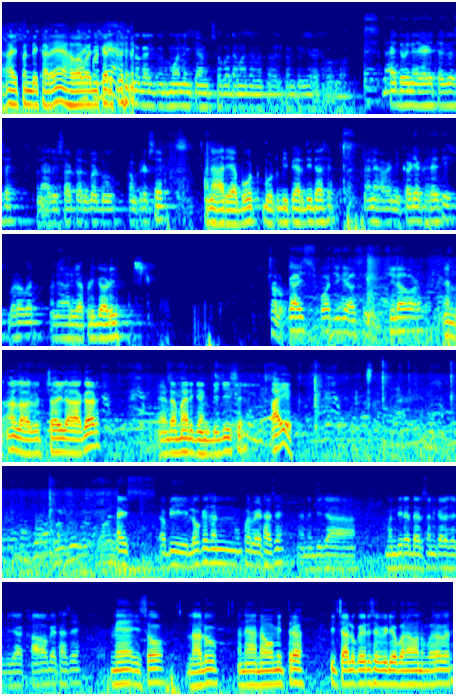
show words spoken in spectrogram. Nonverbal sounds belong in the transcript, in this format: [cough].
IPhone દેખાડે હે, હવાબાજી કરશે. હેલો ગાઈસ ગુડ મોર્નિંગ કેમ છો બધા મજામાં? તો વેલકમ ટુ યર વ્લોગ નાઈ ધોઈને રેડી થઈ ગયો છે. અને આજે શર્ટ અને બધું કમ્પ્લીટ છે. અને આર્યા બૂટ બૂટ બી પહેરી દીધા છે. અને હવે નીકળ્યા ઘરેથી બરોબર? અને આરી આપણી ગાડી. ચલો. ગાઈસ પહોંચી ગયા છે શિલાવાડ એન્ડ આ લાલુ ચાલ્યા આગળ. એન્ડ અમારી ગેંગ બીજી છે. આયે. ગાઈસ અભી લોકેશન ઉપર બેઠા છે અને બીજા મંદિરે દર્શન કરે છે, બીજા ખાવા બેઠા છે. મેં ઈસો લાલુ અને આ નવો મિત્ર બી ચાલુ કર્યું છે વીડિયો બનાવવાનું, બરાબર?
